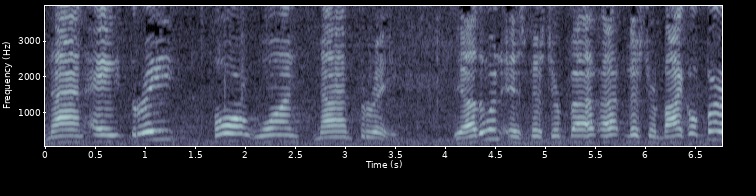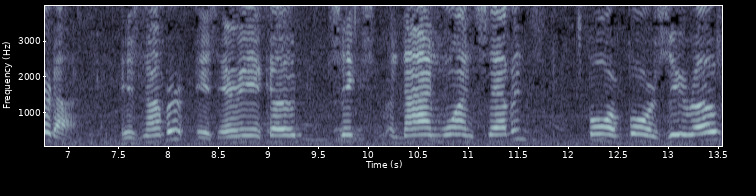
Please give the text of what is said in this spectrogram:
983 4193. The other one is Mr. Bu- uh, Mr. Michael Burdock. His number is area code 6917 440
